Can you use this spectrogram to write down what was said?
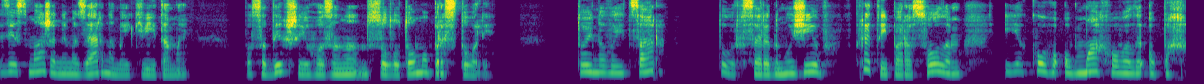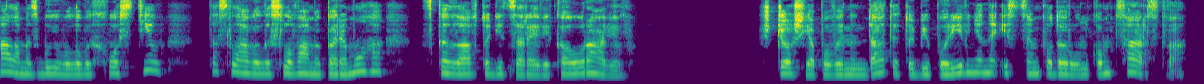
зі смаженими зернами і квітами, посадивши його на золотому престолі. Той новий цар, тур серед мужів, вкритий парасолем, і якого обмахували опахалами з буйволових хвостів та славили словами перемога, сказав тоді цареві Кауравів. Що ж я повинен дати тобі порівняне із цим подарунком царства?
